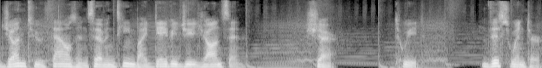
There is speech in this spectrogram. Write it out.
June 2017 by Davey G. Johnson. Share. Tweet. This winter,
